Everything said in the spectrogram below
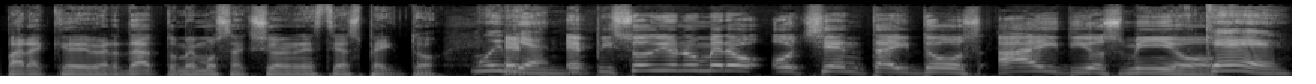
para que de verdad tomemos acción en este aspecto. Muy bien. episodio número 82. Ay, Dios mío. ¿Qué?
